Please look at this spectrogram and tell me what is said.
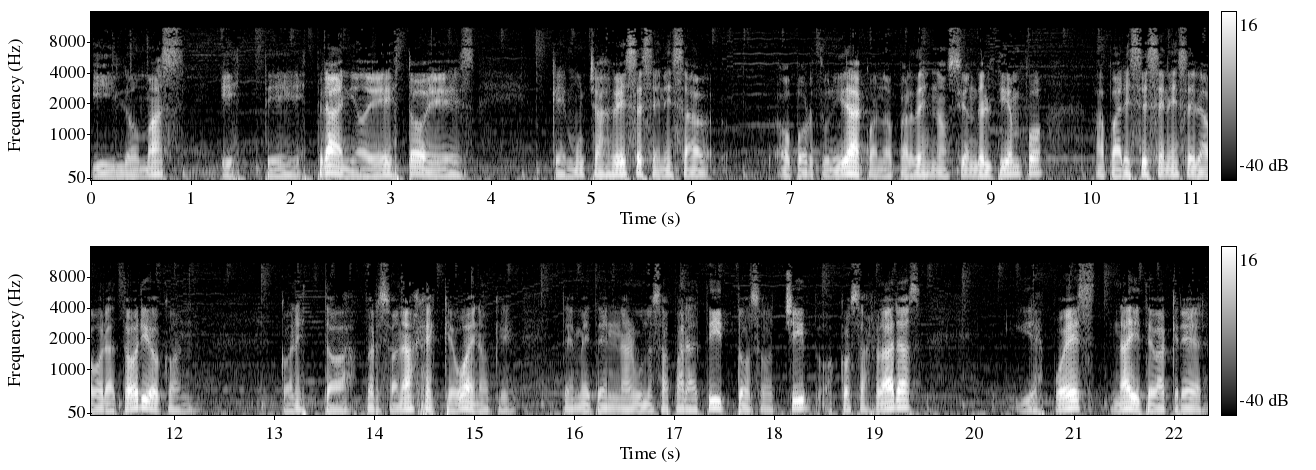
Y lo más este, extraño de esto es que muchas veces en esa oportunidad, cuando perdés noción del tiempo, apareces en ese laboratorio con, con estos personajes que, bueno, que te meten algunos aparatitos o chip o cosas raras y después nadie te va a creer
